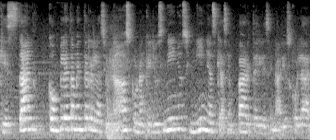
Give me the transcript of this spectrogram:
que están completamente relacionadas con aquellos niños y niñas que hacen parte del escenario escolar.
